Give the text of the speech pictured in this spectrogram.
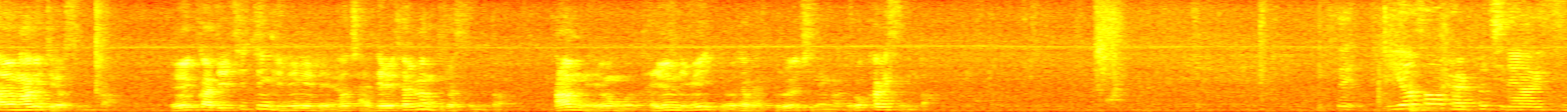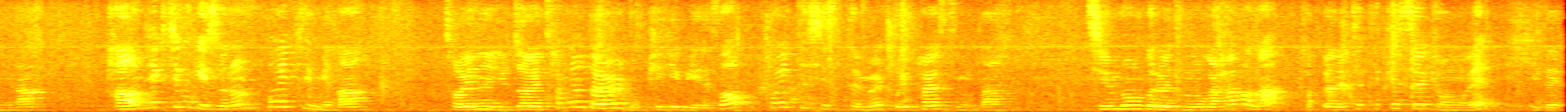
사용하게 되었습니다. 여기까지 채팅 기능에 대해서 자세히 설명드렸습니다. 다음 내용은 다윤님이 이어서 발표를 진행하도록 하겠습니다. 네, 이어서 발표 진행하겠습니다. 다음 핵심 기술은 포인트입니다. 저희는 유저의 참여도를 높이기 위해서 포인트 시스템을 도입하였습니다. 질문글을 등록을 하거나 답변을 채택했을 경우에 이제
